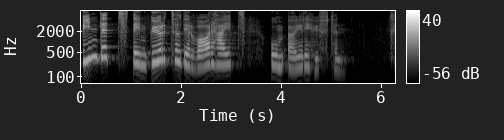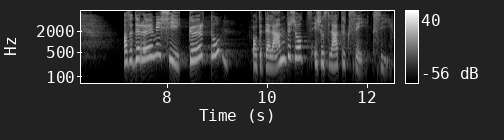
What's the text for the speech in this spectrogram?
Bindet den Gürtel der Wahrheit um eure Hüften. Also der römische Gürtel oder der Länderschutz ist aus Leder gesehen.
